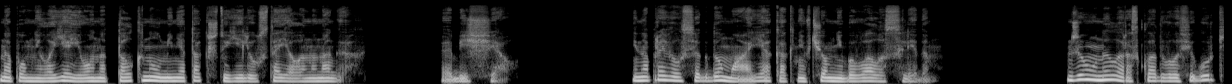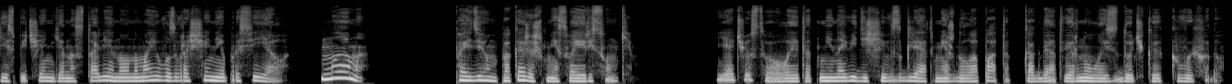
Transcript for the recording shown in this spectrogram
Напомнила я, и он оттолкнул меня так, что еле устояла на ногах. Обещал. И направился к дому, а я, как ни в чем не бывало, следом. Джо уныло раскладывала фигурки из печенья на столе, но на мое возвращение просияла. «Мама!» Пойдем, покажешь мне свои рисунки». Я чувствовала этот ненавидящий взгляд между лопаток, когда отвернулась с дочкой к выходу.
